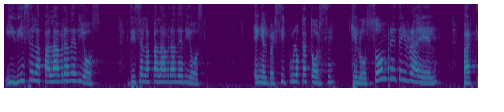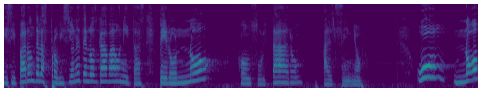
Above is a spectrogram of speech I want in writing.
Y dice la palabra de Dios, dice la palabra de Dios en el versículo 14, que los hombres de Israel participaron de las provisiones de los gabaonitas, pero no consultaron al Señor. Un no,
